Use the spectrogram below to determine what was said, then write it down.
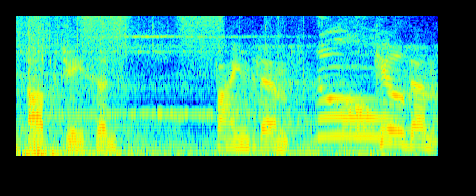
Get up, Jason. Find them. No! Kill them.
